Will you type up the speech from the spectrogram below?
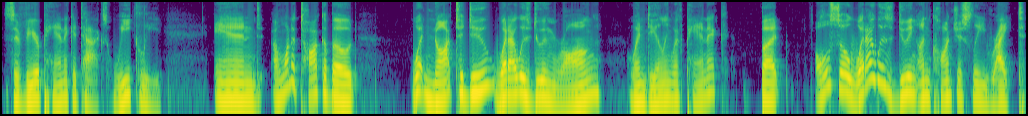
severe panic attacks weekly. And I want to talk about what not to do, what I was doing wrong when dealing with panic, but also what I was doing unconsciously right.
